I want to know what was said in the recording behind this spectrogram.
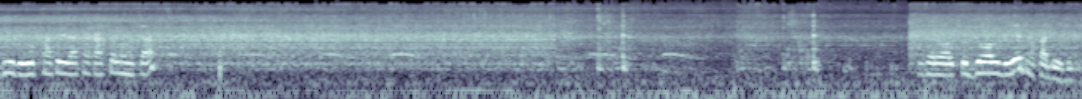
দিয়ে দেবো ফাটিয়ে রাখা কাঁচা লঙ্কা। এবারে অল্প জল দিয়ে ঢাকা দিয়ে দেবো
